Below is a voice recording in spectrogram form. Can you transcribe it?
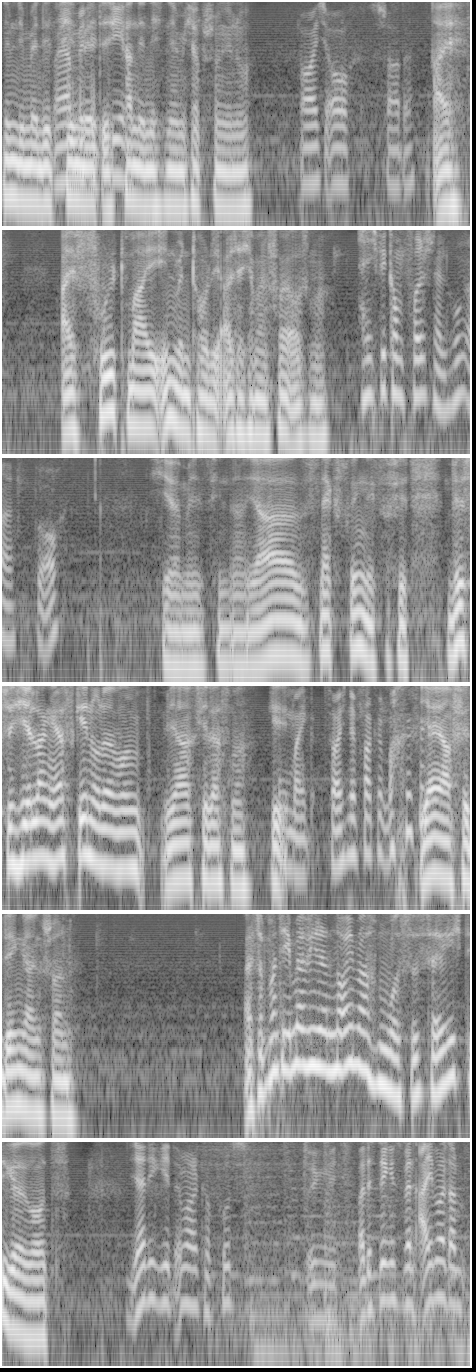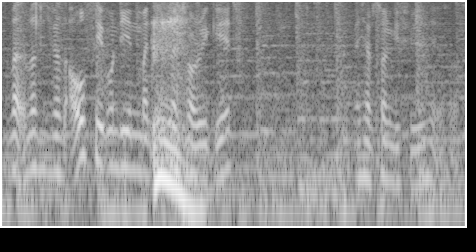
Nimm die Medizin Naja, mit, ich Medizin. kann die nicht nehmen, ich hab schon genug. Oh, ich auch. Ist schade. I, I fooled my inventory. Alter, ich habe mein Feuer ausgemacht. Hey, ich bekomme voll schnell Hunger. Du auch? Hier, Medizin da. Ja, Snacks bringen nicht so viel. Willst du hier lang erst gehen oder wollen... Ja, okay, lass mal. Oh Geh. mein Gott. Soll ich eine Fackel machen? Ja, ja, für den Gang schon. Als ob man die immer wieder neu machen muss. Das ist ja richtiger Rotz. Ja, die geht immer kaputt. Irgendwie. Weil das Ding ist, wenn einmal dann, wa- was ich was aufhebe und die in mein Inventory geht. Ich habe so ein Gefühl, hier ist was.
